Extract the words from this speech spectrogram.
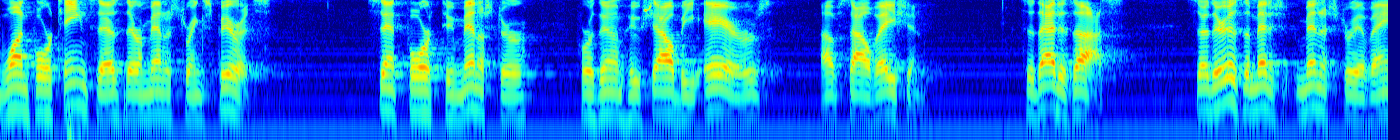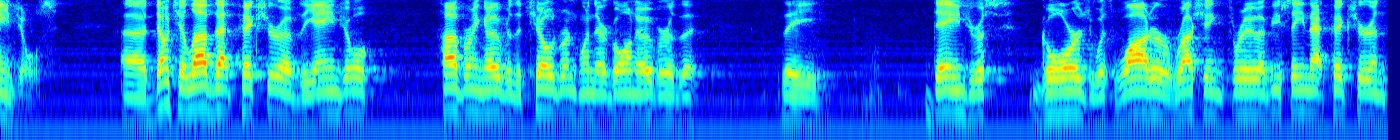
1.14 says they're ministering spirits sent forth to minister for them who shall be heirs of salvation. So that is us. So there is the ministry of angels. Uh, don't you love that picture of the angel hovering over the children when they're going over the the dangerous gorge with water rushing through. Have you seen that picture? And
